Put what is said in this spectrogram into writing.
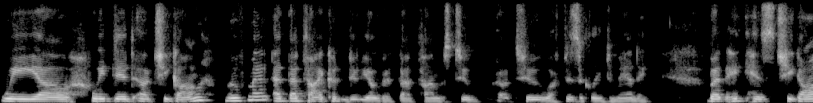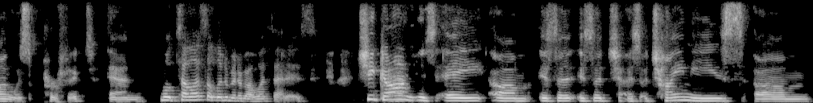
We uh, we did a qigong movement at that time. I couldn't do yoga at that time; it was too uh, too uh, physically demanding but his qigong was perfect. And well, tell us a little bit about what that is. Qigong is a um, is a is a is a Chinese um,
